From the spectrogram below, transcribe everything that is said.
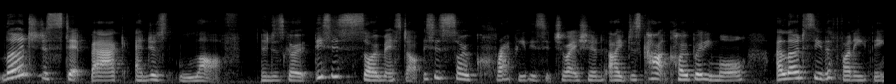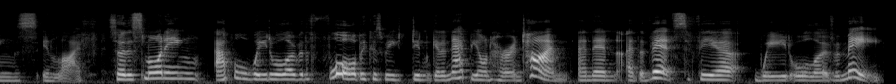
learned to just step back and just laugh, and just go, this is so messed up. This is so crappy, this situation. I just can't cope anymore. I learned to see the funny things in life. So this morning, Apple weed all over the floor because we didn't get a nappy on her in time. And then at the vet, Sophia weed all over me.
